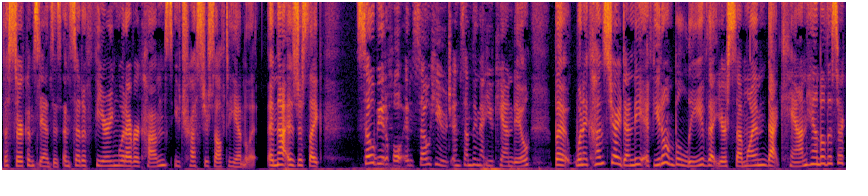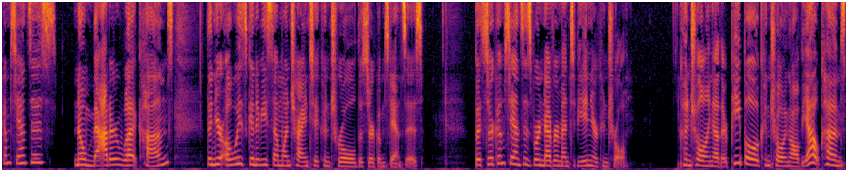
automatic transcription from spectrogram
the circumstances. Instead of fearing whatever comes, you trust yourself to handle it. And that is just like so beautiful and so huge and something that you can do. But when it comes to your identity, if you don't believe that you're someone that can handle the circumstances, no matter what comes, then you're always going to be someone trying to control the circumstances. But circumstances were never meant to be in your control. Controlling other people, controlling all the outcomes,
